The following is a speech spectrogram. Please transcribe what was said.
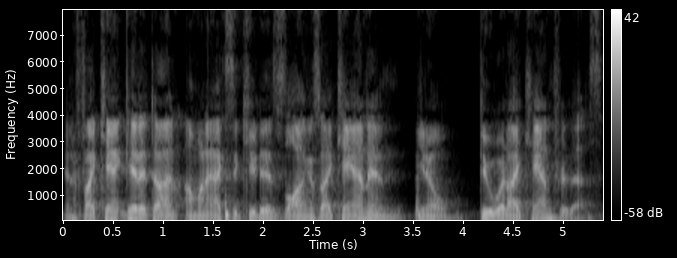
And if I can't get it done, I'm going to execute it as long as I can and, you know, do what I can for this.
